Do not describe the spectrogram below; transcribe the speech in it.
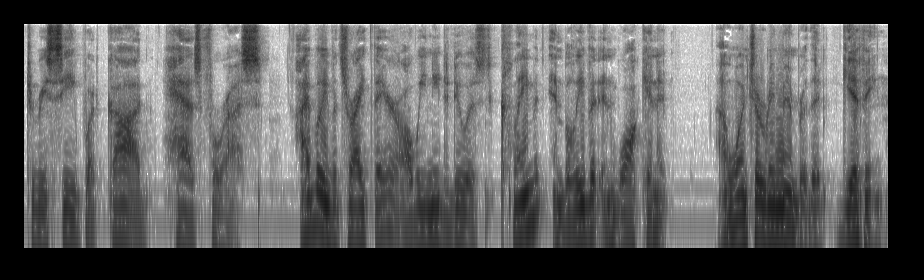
to receive what God has for us. I believe it's right there. All we need to do is claim it and believe it and walk in it. I want you to remember that giving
